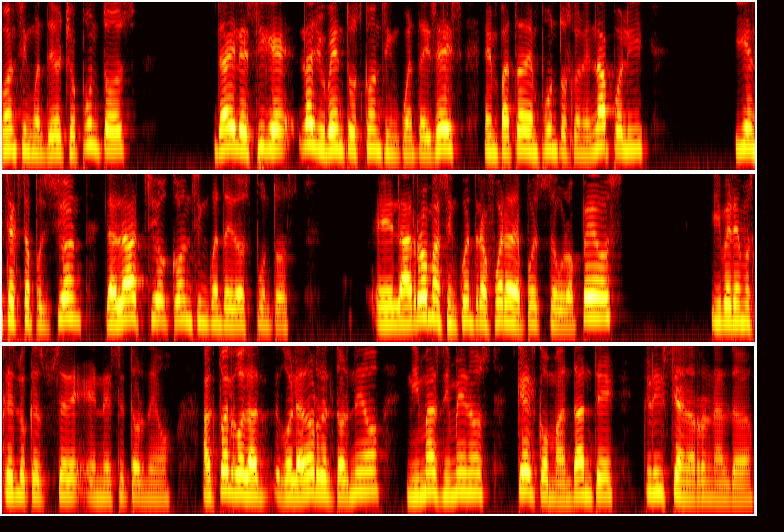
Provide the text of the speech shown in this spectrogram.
con 58 puntos. De ahí le sigue la Juventus con 56, empatada en puntos con el Napoli. Y en sexta posición, la Lazio con 52 puntos. Eh, la Roma se encuentra fuera de puestos europeos. Y veremos qué es lo que sucede en este torneo. Actual goleador del torneo, ni más ni menos que el comandante Cristiano Ronaldo.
